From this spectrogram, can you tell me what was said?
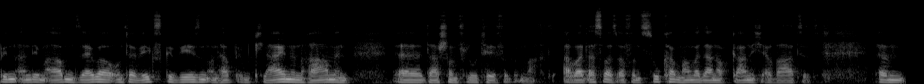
bin an dem Abend selber unterwegs gewesen und habe im kleinen Rahmen äh, da schon Fluthilfe gemacht. Aber das, was auf uns zukam, haben wir da noch gar nicht erwartet. Ähm,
